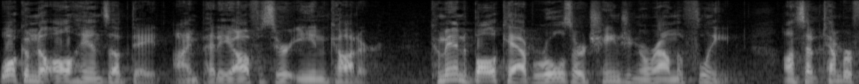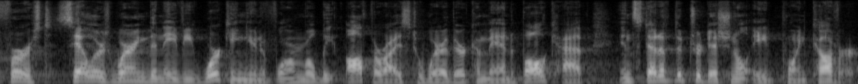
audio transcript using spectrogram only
Welcome to All Hands Update. I'm Petty Officer Ian Cotter. Command ball cap rules are changing around the fleet. On September 1st, sailors wearing the Navy working uniform will be authorized to wear their command ball cap instead of the traditional eight-point cover.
